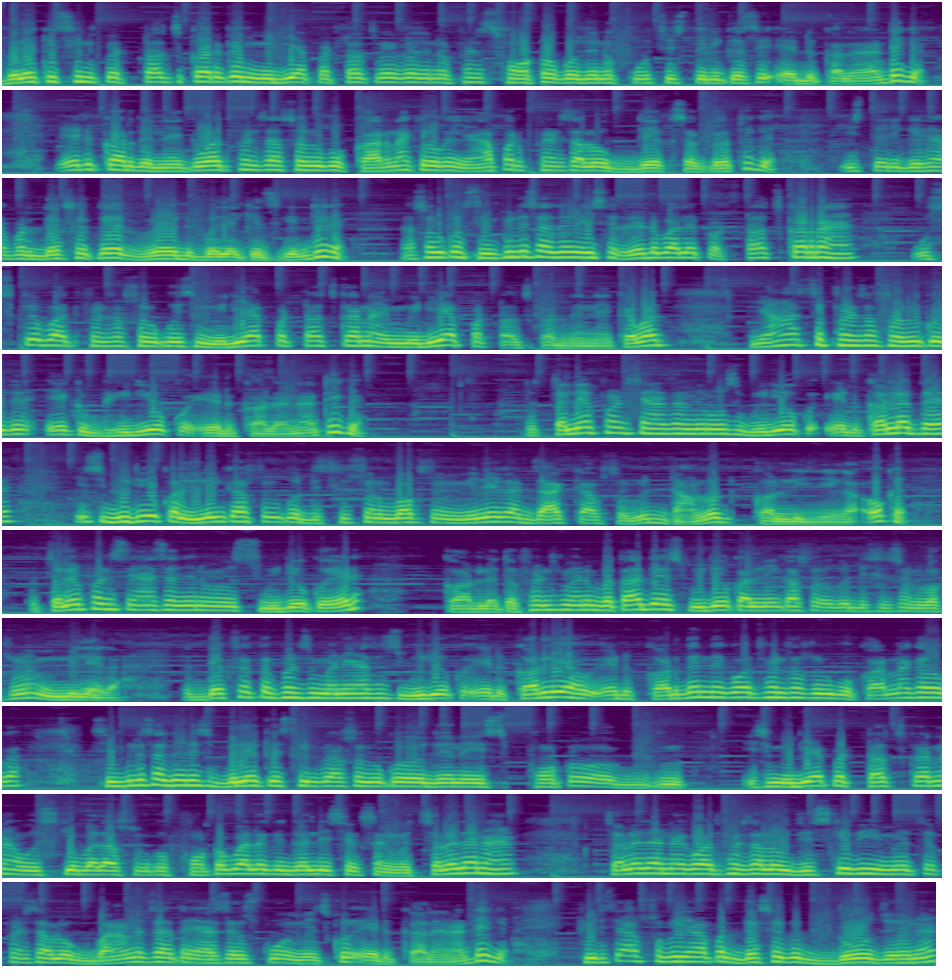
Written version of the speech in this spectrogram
ब्लैक स्क्रीन पे टच करके मीडिया पर टच करके जो है फ्रेंड्स फ़ोटो को जो है कुछ इस तरीके से ऐड कर लेना, ठीक है? ऐड कर देने के बाद फ्रेंड्स आप सभी को करना क्या होगा? यहाँ पर फ्रेंड्स आप लोग देख सकते हो, ठीक है? इस तरीके से यहाँ पर देख सकते हैं रेड ब्लैक स्क्रीन ठीक है? आप सबको सिंपली सा जो है इस रेड वाले पर टच करना है, उसके बाद फ्रेंड्स आप सबको इस मीडिया पर टच करना है मीडिया पर टच कर देने के बाद यहाँ से फ्रेंड्स आप सभी को जो है एक वीडियो को ऐड कर लेना है ठीक है? तो चलिए फ्रेंड्स यहाँ से हम दोनों उस वीडियो को एड कर लेते हैं। इस वीडियो का लिंक आप सबको डिस्क्रिप्शन बॉक्स में मिलेगा, जाके आप सभी डाउनलोड कर लीजिएगा ओके तो चलिए फ्रेंड्स यहाँ से हम उस वीडियो को एड कर ले तो फ्रेंड्स मैंने बता दिया, इस वीडियो का लिंक आप सबको डिस्क्रिप्शन बॉक्स में मिलेगा। तो देख सकते हैं फ्रेंड्स मैंने यहाँ से इस वीडियो को एड कर लिया। और एड कर देने के बाद फ्रेंड्स आप सभी को करना क्या होगा? सिंपली सा जो इस ब्लैक स्क्रीन पर आप सभी को जो इस फ़ोटो इस मीडिया पर टच करना है, उसके बाद आप सबको फ़ोटो वाले के गली सेक्शन में चले जाना है। चले जाने के बाद फिर से लोग जिसके भी इमेज से फिर से आप लोग बनाना चाहते हैं, ऐसे उसको इमेज को एड कर लेना, ठीक है? फिर से आप सब यहाँ पर देख सकते दो जो है ना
